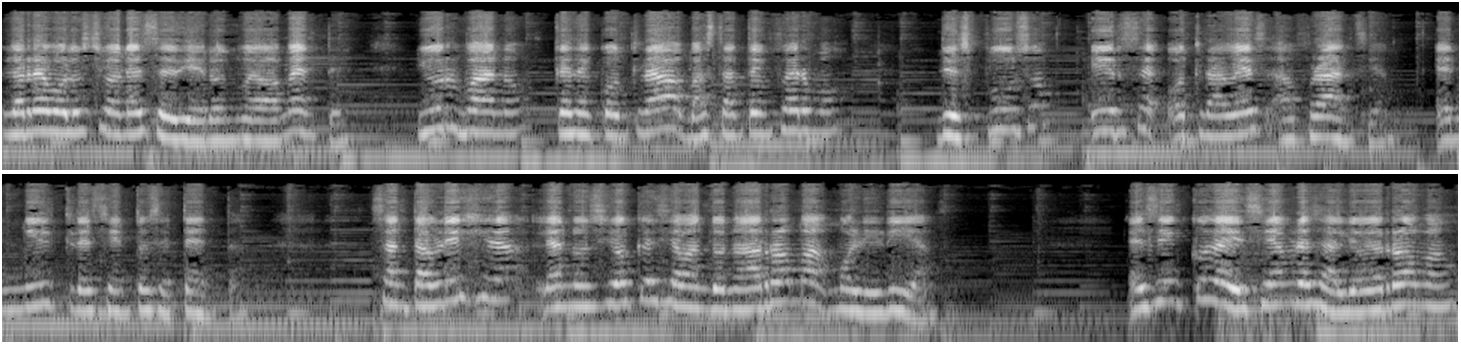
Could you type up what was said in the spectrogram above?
las revoluciones se dieron nuevamente y Urbano, que se encontraba bastante enfermo, dispuso irse otra vez a Francia en 1370. Santa Brígida le anunció que si abandonaba Roma moriría. El 5 de diciembre salió de Roma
